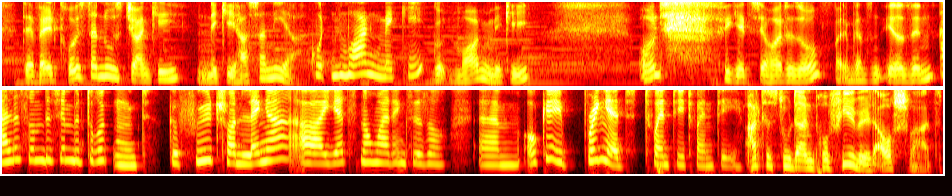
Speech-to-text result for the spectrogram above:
der weltgrößte News-Junkie, Niki Hassania. Guten Morgen, Mickey. Guten Morgen, Niki. Und wie geht's dir heute so bei dem ganzen Irrsinn? Alles so ein bisschen bedrückend. Gefühlt schon länger, aber jetzt nochmal denkst du so, ähm, okay, bring it 2020. Hattest du dein Profilbild auch schwarz?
